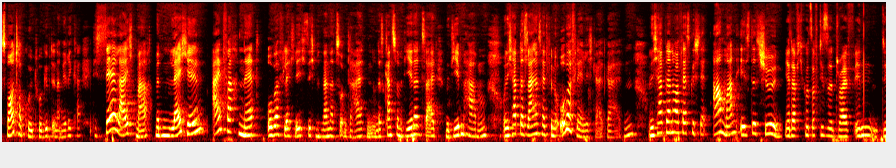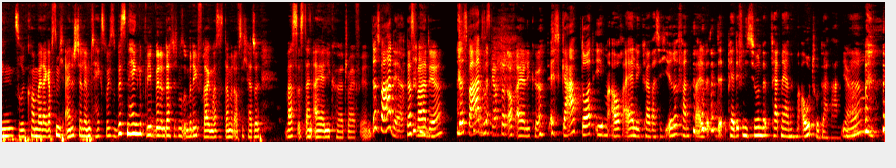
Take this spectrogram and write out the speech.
Smalltalk-Kultur gibt in Amerika, die es sehr leicht macht, mit einem Lächeln einfach nett, oberflächlich sich miteinander zu unterhalten. Und das kannst du mit jeder Zeit, mit jedem haben. Und ich habe das lange Zeit für eine Oberflächlichkeit gehalten. Und ich habe dann aber festgestellt, ah Mann, ist es schön. Ja, darf ich kurz auf diese Drive-In-Ding zurückkommen, weil da gab es nämlich eine Stelle im Text, wo ich so ein bisschen hängen geblieben bin und dachte, ich muss unbedingt fragen, was es damit auf sich hatte. Was ist ein Eierlikör Drive-In? Das war der. Das war der. Das war Also es gab dort auch Eierlikör. Es gab dort eben auch Eierlikör, was ich irre fand, weil per Definition fährt man ja mit dem Auto daran. Ja. Ne?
